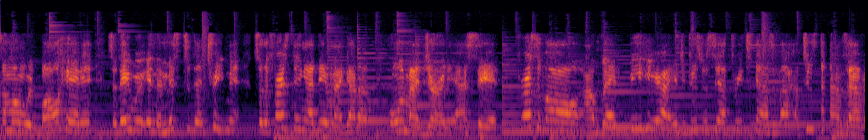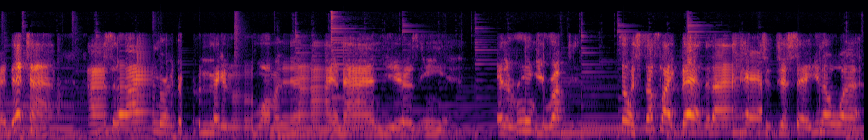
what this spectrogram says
some of them were bald headed so they were in the midst of their treatment. So the first thing i did when i got up on my journey i said first of all i'm glad to be here. I introduced myself three times about two times over at that time i said i am a triple negative woman and i am nine years in and the room erupted. So it's stuff like that that I had to just say, you know what?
